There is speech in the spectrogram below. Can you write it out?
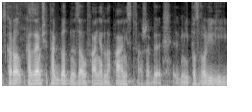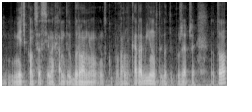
skoro okazałem się tak godny zaufania dla państwa, żeby y, mi pozwolili mieć koncesję na handel bronią, więc kupowanie karabinów, tego typu rzeczy, no to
